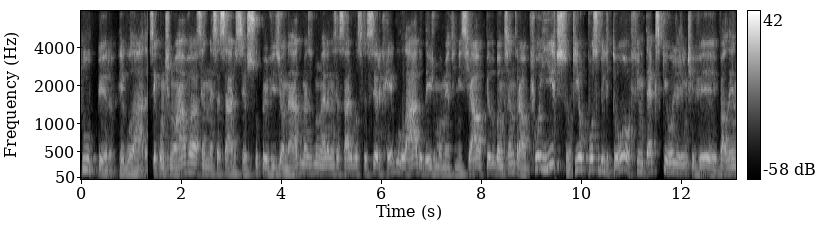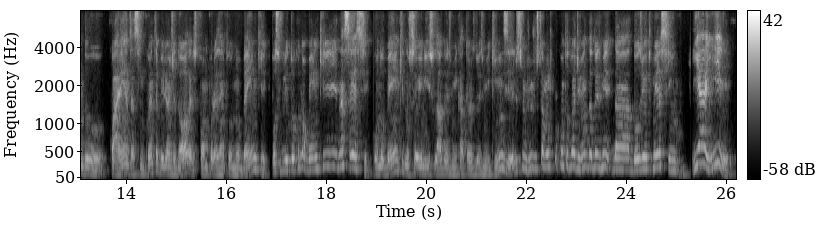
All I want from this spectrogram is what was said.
super regulada. Você continuava sendo necessário ser supervisionado, mas não era necessário você ser regulado desde o momento inicial pelo Banco Central. Foi isso que possibilitou fintechs que hoje a gente vê valendo 40, 50 bilhões de dólares, como por exemplo o Nubank, possibilitou que o Nubank nascesse. O Nubank, no seu início lá 2014, 2015, ele surgiu justamente por conta do advento da, 2000, da 12865. E aí,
